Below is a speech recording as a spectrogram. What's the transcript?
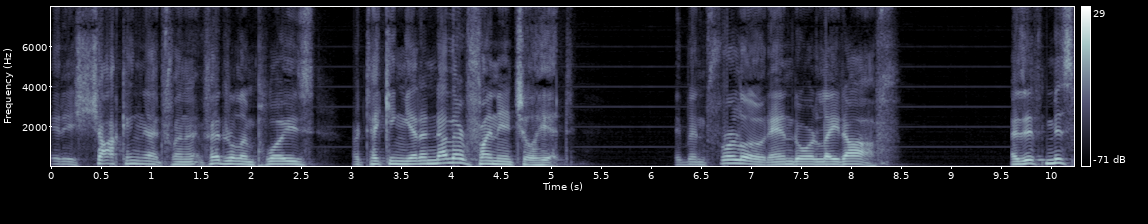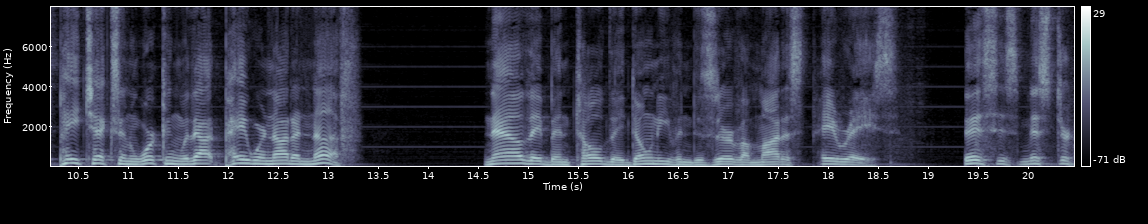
It is shocking that federal employees are taking yet another financial hit. They've been furloughed and or laid off. As if missed paychecks and working without pay were not enough. Now they've been told they don't even deserve a modest pay raise. This is Mr.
